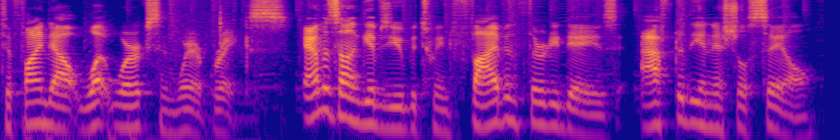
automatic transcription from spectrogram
to find out what works and where it breaks. Amazon gives you between 5 and 30 days after the initial sale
